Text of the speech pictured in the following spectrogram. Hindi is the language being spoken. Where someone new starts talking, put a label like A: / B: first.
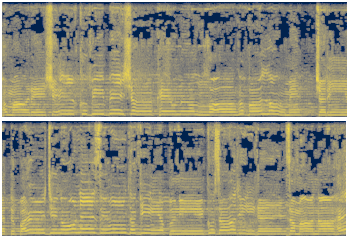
A: हमारे शेख भी बेशक है उन अल्लाह वालों में। शरीयत पर जिन्होंने ज़िंदगी अपनी गुजारी है। जमाना है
